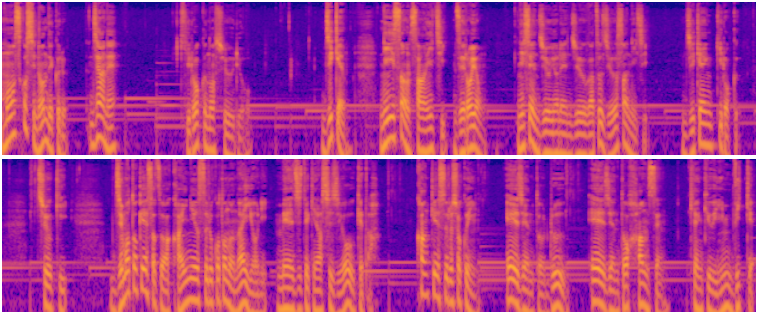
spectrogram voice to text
もう少し飲んでくる。じゃあね。記録の終了。事件233104。2014年10月13日。事件記録。注記。地元警察は介入することのないように明示的な指示を受けた。関係する職員、エージェント・ルー、エージェント・ハンセン、研究員・ビッケ。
